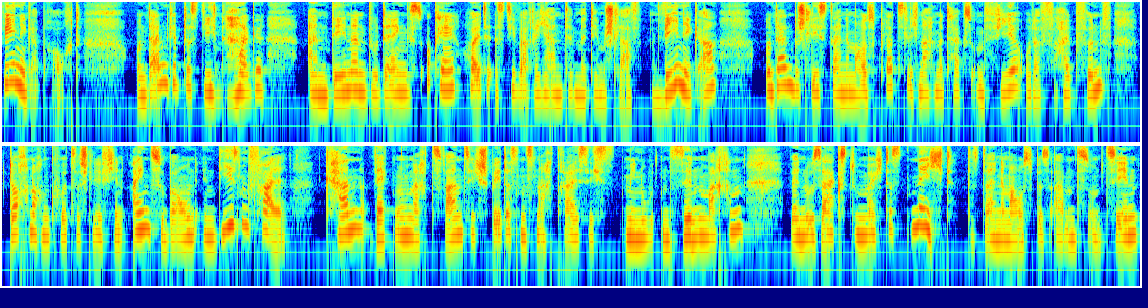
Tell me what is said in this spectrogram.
weniger braucht. Und dann gibt es die Tage, an denen du denkst, okay, heute ist die Variante mit dem Schlaf weniger und dann beschließt deine Maus plötzlich nachmittags um vier oder halb fünf doch noch ein kurzes Schläfchen einzubauen. In diesem Fall kann Wecken nach 20, spätestens nach 30 Minuten Sinn machen, wenn du sagst, du möchtest nicht, dass deine Maus bis abends um 10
